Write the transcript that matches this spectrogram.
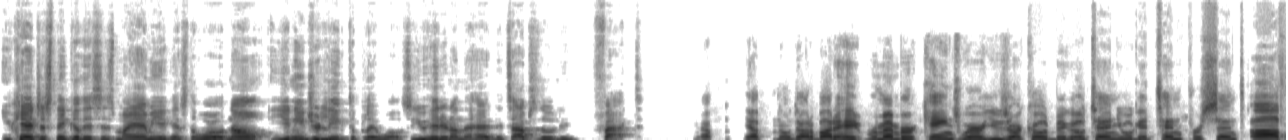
you can't just think of this as Miami against the world. No, you need your league to play well. So you hit it on the head. It's absolutely fact. Yep. Yep. No doubt about it. Hey, remember, Caneswear, use our code Big O10. You will get 10% off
